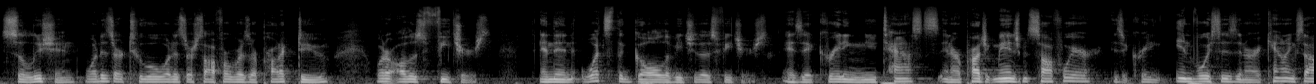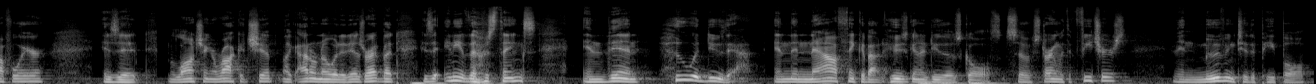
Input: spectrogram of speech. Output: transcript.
solution. What is our tool? What is our software? What does our product do? What are all those features? And then what's the goal of each of those features? Is it creating new tasks in our project management software? Is it creating invoices in our accounting software? Is it launching a rocket ship? Like, I don't know what it is, right? But is it any of those things? And then who would do that? And then now think about who's going to do those goals. So, starting with the features, and then moving to the people,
